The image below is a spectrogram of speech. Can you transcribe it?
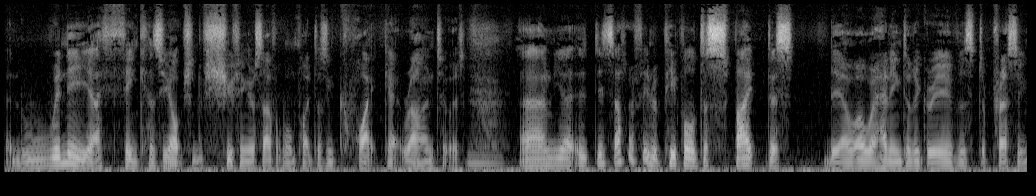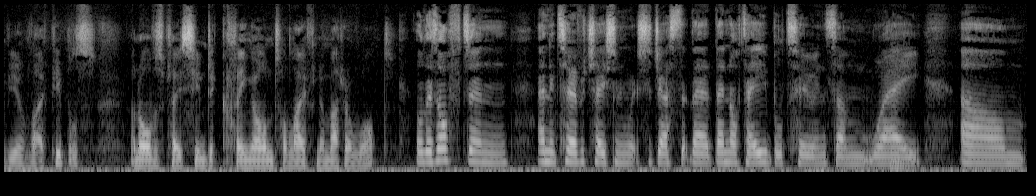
And Winnie, I think, has the option of shooting herself at one point. Doesn't quite get round to it. Mm. And yeah, is that a thing that people, despite this, you know, oh, we're heading to the grave, this depressing view of life, people and all this place seem to cling on to life no matter what. Well, there's often an interpretation which suggests that they're they're not able to in some way. Mm. Um,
